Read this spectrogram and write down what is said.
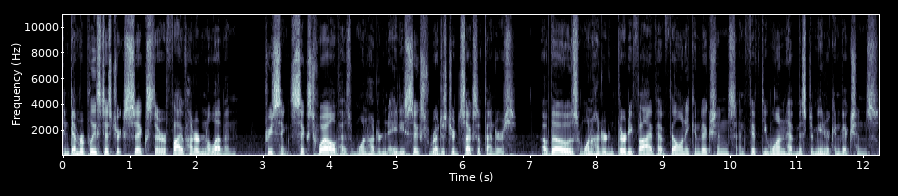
In Denver Police District 6, there are 511. Precinct 612 has 186 registered sex offenders. Of those, 135 have felony convictions and 51 have misdemeanor convictions.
